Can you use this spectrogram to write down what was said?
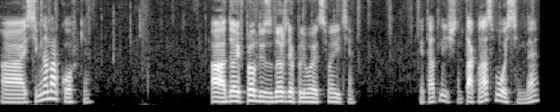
а, семена морковки. А, да, и вправду из-за дождя поливают, смотрите. Это отлично. Так, у нас 8, да?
